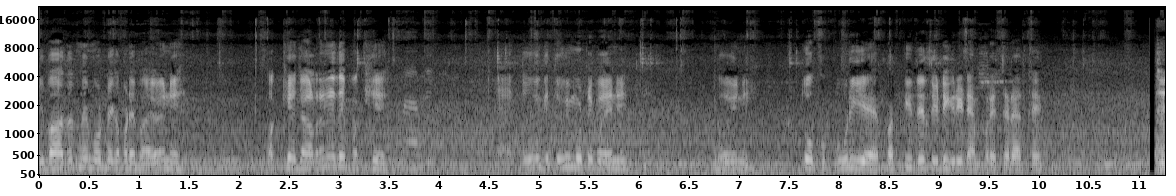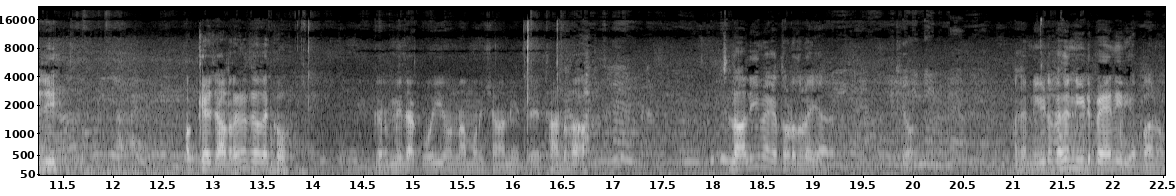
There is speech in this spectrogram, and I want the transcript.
ਇਬਾਦਤ। ਨੇ ਮੋٹے ਕੱਪੜੇ ਪਾਏ ਹੋਏ ਨੇ। ਪੱਖੇ ਚੱਲ ਰਹੇ ਨੇ ਤੇ ਪੱਖੇ। ਵੀ ਤੂੰ ਵੀ ਤੂੰ ਵੀ ਮੋٹے ਪਾਏ ਨੇ। ਕੋਈ ਨਹੀਂ ਧੁੱਪ ਪੂਰੀ ਹੈ 32 33 ਡਿਗਰੀ ਟੈਂਪਰੇਚਰ ਹੈ ਇੱਥੇ। ਜੀ ਜੀ। ਪੱਖੇ ਚੱਲ ਰਹੇ ਨੇ ਤੇ ਦੇਖੋ। ਗਰਮੀ ਦਾ ਕੋਈ ਉਹ ਨਾਮੋ ਨਿਸ਼ਾਨ ਨਹੀਂ ਤੇ ਠੰਡ ਦਾ। ਚਲਾ ਲਈ ਮੈਂ ਕਿ ਥੋੜਾ ਥੋੜਾ ਯਾਰ। ਕਿਉਂ? ਅਗਰ ਨੀਟ, ਵੈਸੇ ਨੀਟ ਪੈ ਨਹੀਂ ਰਹੀ ਆਪਾਂ ਨੂੰ।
